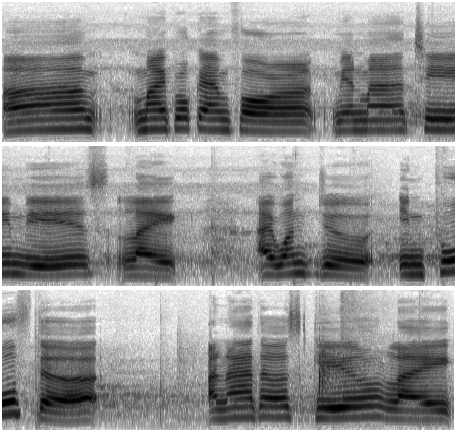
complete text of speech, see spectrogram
Um, my program for Myanmar team is like I want to improve the another skill like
